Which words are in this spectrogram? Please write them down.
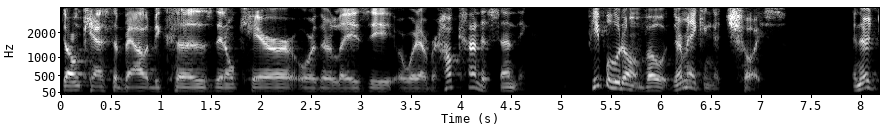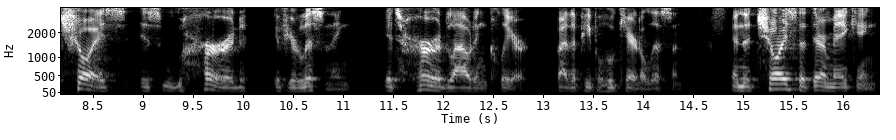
don't cast a ballot because they don't care or they're lazy or whatever. How condescending. People who don't vote, they're making a choice. And their choice is heard if you're listening. It's heard loud and clear by the people who care to listen. And the choice that they're making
